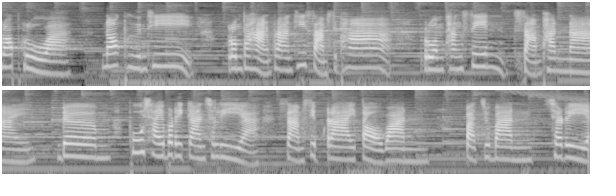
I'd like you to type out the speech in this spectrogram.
ครอบครัว นอกพื้นที่ กรมทหารพรานที่ 35 รวมทั้งสิ้น 3,000 นาย เดิม ผู้ใช้บริการเฉลี่ย 30 รายต่อวัน ปัจจุบันเฉลี่ย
